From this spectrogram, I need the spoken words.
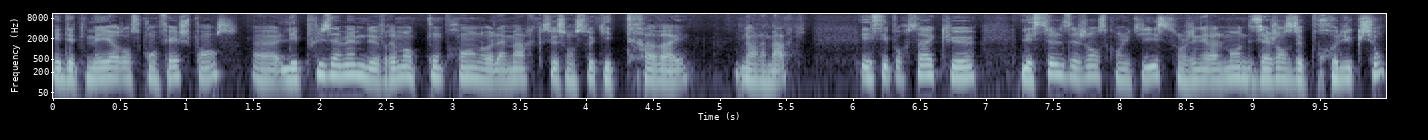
et d'être meilleur dans ce qu'on fait, je pense. Euh, les plus à même de vraiment comprendre la marque, ce sont ceux qui travaillent dans la marque. Et c'est pour ça que les seules agences qu'on utilise sont généralement des agences de production.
